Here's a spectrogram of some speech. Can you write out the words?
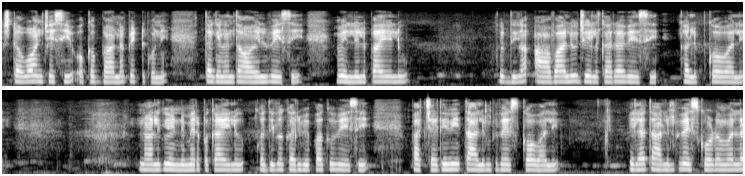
స్టవ్ ఆన్ చేసి ఒక బాణ పెట్టుకొని తగినంత ఆయిల్ వేసి వెల్లుల్లిపాయలు కొద్దిగా ఆవాలు జీలకర్ర వేసి కలుపుకోవాలి. నాలుగు ఎండుమిరపకాయలు కొద్దిగా కరివేపాకు వేసి పచ్చడిని తాలింపు వేసుకోవాలి. ఇలా తాలింపు వేసుకోవడం వల్ల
